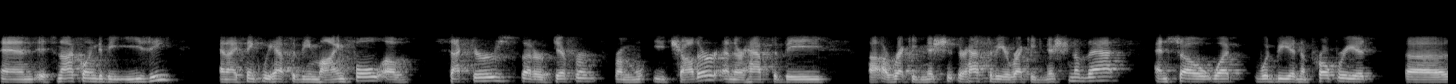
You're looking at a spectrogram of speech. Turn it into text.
and it's not going to be easy. And I think we have to be mindful of sectors that are different from each other, and there have to be uh, a recognition. There has to be a recognition of that. And so, what would be an appropriate uh,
